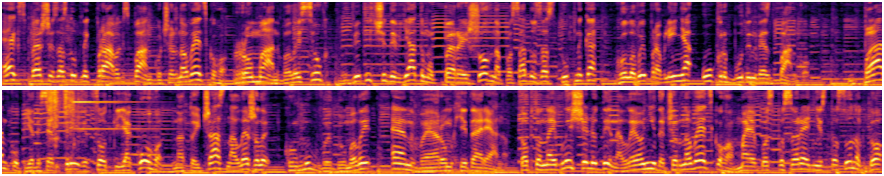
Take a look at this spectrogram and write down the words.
Екс-перший заступник Правексбанку Черновецького Роман Велесюк в 2009-му перейшов на посаду заступника голови правління Укрбудінвестбанку. Банку, 53% якого на той час належали, кому б ви думали, Енверу Мхітаряну. Тобто найближча людина Леоніда Черновецького має безпосередній стосунок до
